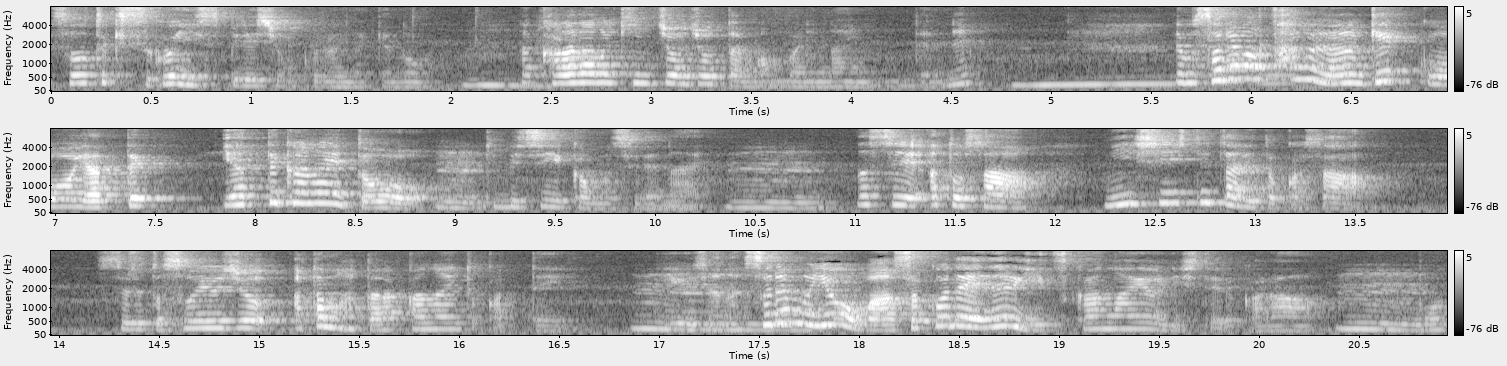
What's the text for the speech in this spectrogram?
その時すごいインスピレーションくるんだけど体の緊張状態もあんまりないでもそれは多分結構やってやっていかないとうん。厳しいかもしれない。だしあとさ妊娠してたりとかさするとそういうじょ頭働かないとかって言うじゃない、それも要はそこでエネルギー使わないようにしてるから没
